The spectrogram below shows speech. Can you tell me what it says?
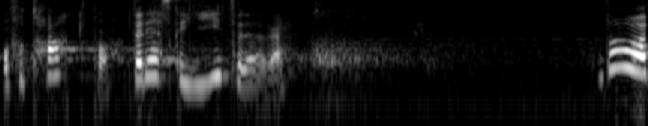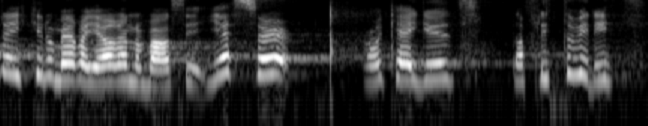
og få tak på. Det er det jeg skal gi til dere. Da var det ikke noe mer å gjøre enn å bare si 'Yes, sir'. Ok, Gud, da flytter vi dit.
